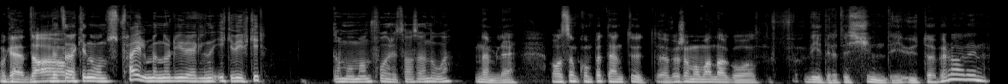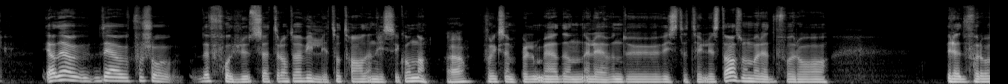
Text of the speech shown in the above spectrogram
Okay, da Dette er ikke noens feil, men når de reglene ikke virker, da må man foreta seg noe. Nemlig. Og som kompetent utøver så må man da gå videre til kyndig utøver, da? Eller? Ja, det, er, det, er så, det forutsetter at du er villig til å ta den risikoen, da. Ja. For eksempel med den eleven du viste til i stad, som var redd for å Redd for å,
